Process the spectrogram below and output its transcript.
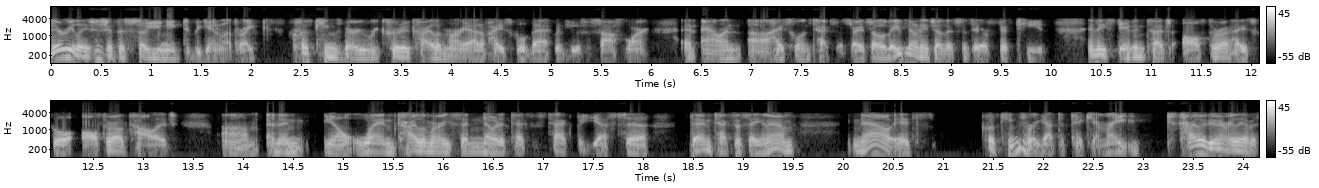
their relationship is so unique to begin with, right? Cliff Kingsbury recruited Kyler Murray out of high school back when he was a sophomore at Allen uh, High School in Texas, right? So they've known each other since they were 15, and they stayed in touch all throughout high school, all throughout college. Um, and then, you know, when Kyler Murray said no to Texas Tech, but yes to then Texas A&M, now it's Cliff Kingsbury got to pick him, right? Kyler didn't really have a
